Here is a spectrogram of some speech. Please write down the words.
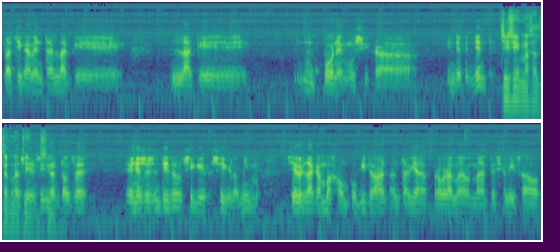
prácticamente es la que la que pone música independiente, Sí, sí, más decirlo. sí. Entonces, en ese sentido sigue, sigue lo mismo. Sí es verdad que han bajado un poquito, an- antes había programas más especializados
